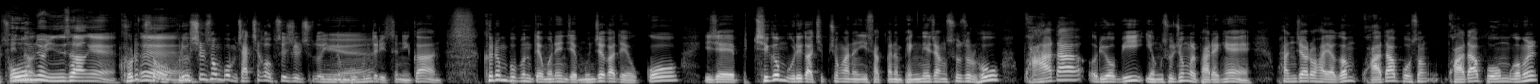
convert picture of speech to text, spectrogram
그렇죠. 수 있는 보험료 인상에 그렇죠. 예. 그리고 실손보험 자체가 없어질 수도 있는 예. 부분들이 있으니까 그런 부분 때문에 이제 문제가 되었고 이제 지금 우리가 집중하는 이 사건은 백내장 수술 후 과다 의료비 영수증을 발행해 환자로 하여금 과다 보상 과다 보험금을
